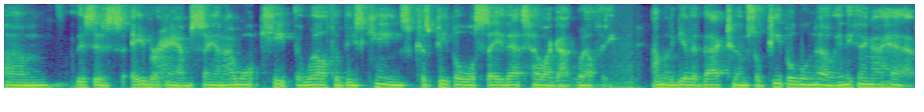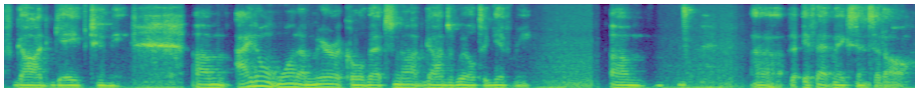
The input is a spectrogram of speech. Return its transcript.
Um, this is Abraham saying, I won't keep the wealth of these kings because people will say that's how I got wealthy. I'm going to give it back to them so people will know anything I have, God gave to me. Um, I don't want a miracle that's not God's will to give me. Um, uh, if that makes sense at all.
